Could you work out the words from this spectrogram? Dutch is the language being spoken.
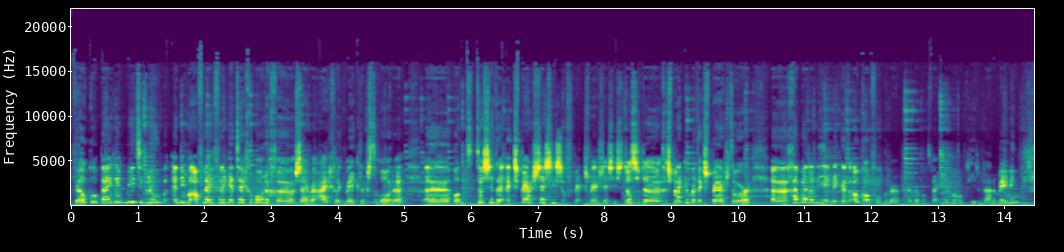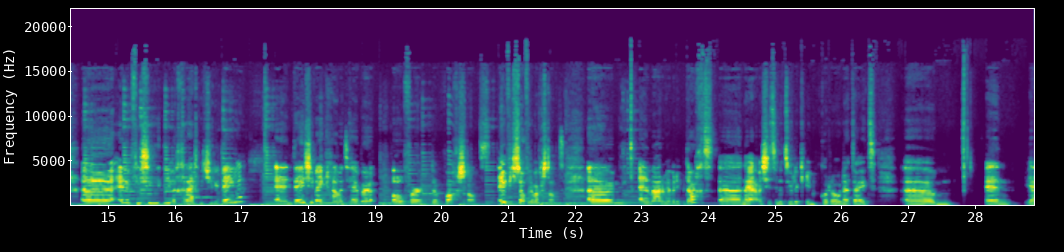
Welkom bij de Meeting Room, een nieuwe aflevering. En tegenwoordig uh, zijn we eigenlijk wekelijks te horen. Uh, want tussen de expertsessies, of expertsessies, tussen de gesprekken met experts door, uh, gaan Melanie en ik het ook over onderwerpen hebben. Want wij hebben ook hier en daar een mening. en een visie die we graag met jullie delen. En deze week gaan we het hebben over de wachtstand. Eventjes over de wachtstand. Um, en waarom hebben we dit bedacht? nou ja, we zitten natuurlijk in coronatijd. Um, en ja,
